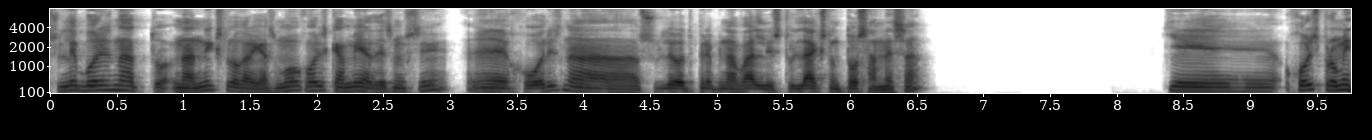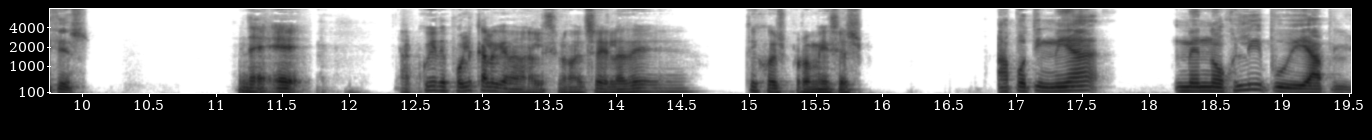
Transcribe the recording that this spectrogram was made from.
σου λέει μπορείς να, το, να ανοίξεις λογαριασμό χωρίς καμία δέσμευση, ε, χωρίς να σου λέει ότι πρέπει να βάλεις τουλάχιστον τόσα μέσα και χωρίς προμήθειες. Ναι, ε, ακούγεται πολύ καλό για να αναλυθώ, έτσι, δηλαδή τι χωρίς προμήθειες. Από τη μία με ενοχλεί που η Apple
